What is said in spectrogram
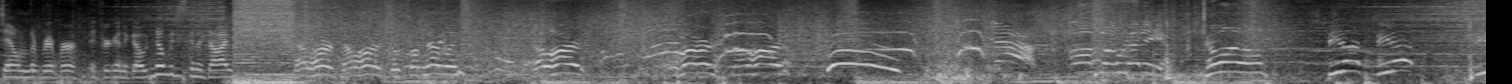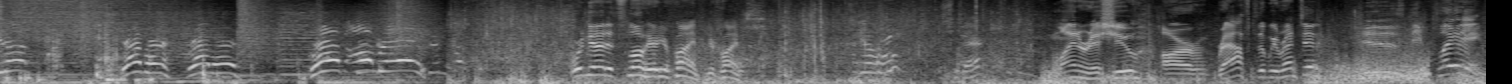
down the river if you're gonna go. Nobody's gonna die. Paddle hard, paddle hard, don't stop paddling. Paddle hard, paddle hard, paddle hard. Woo! Yeah! Arms already! Come on, on! Speed up, speed up, speed up! Grab her, grab her! Grab Aubrey! We're good. It's slow here. You're fine. You're fine. Is she there? Minor issue. Our raft that we rented is deflating.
